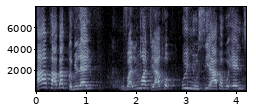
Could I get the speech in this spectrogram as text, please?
apha abagqibileyo uvala incwadi yakho uyinyusi apha kwi-endi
